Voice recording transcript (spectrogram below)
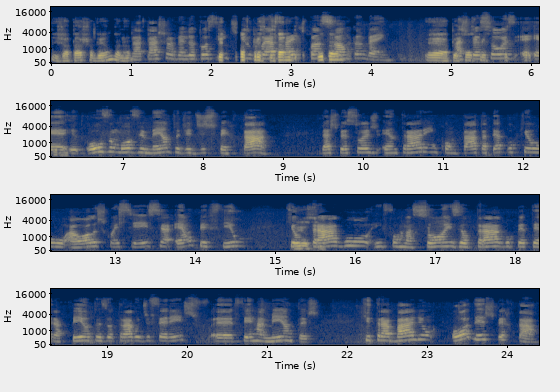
e já está chovendo, né? Já está chovendo, eu estou sentindo essa expansão também. É, pessoas As pessoas, é, é, houve um movimento de despertar das pessoas entrarem em contato, até porque o, a Olas Consciência é um perfil que eu Isso. trago informações, eu trago terapeutas, eu trago diferentes é, ferramentas que trabalham o despertar.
